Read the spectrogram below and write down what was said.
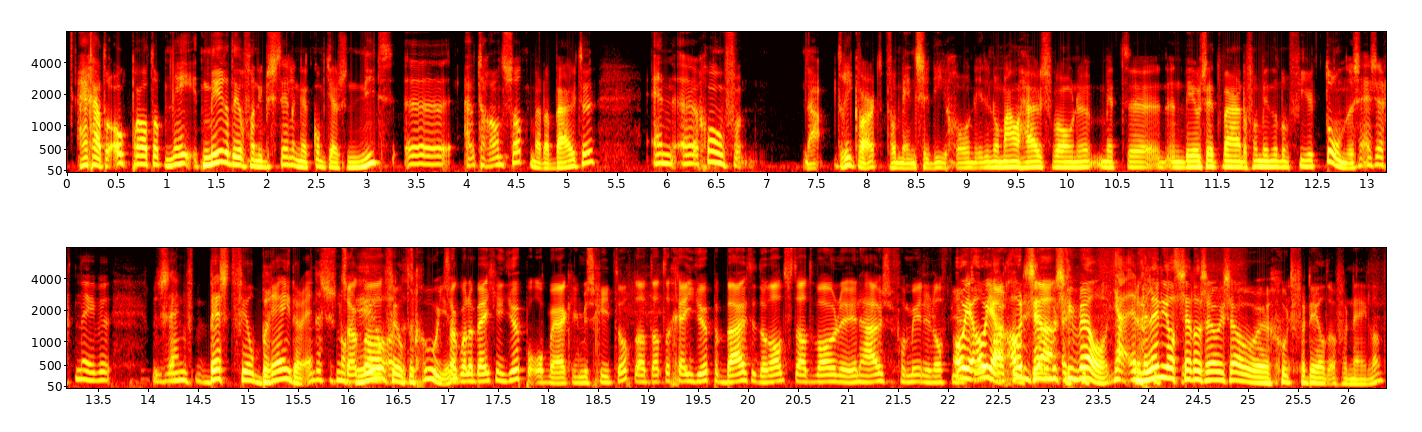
hij gaat er ook prat op. Nee, het merendeel van die bestellingen komt juist niet eh, uit de Randstad, maar daarbuiten. En eh, gewoon voor, nou, driekwart van mensen die gewoon in een normaal huis wonen met eh, een- WOZ-waarde van minder dan 4 ton. Dus hij zegt, nee, we, we zijn best veel breder. En er is dus nog heel wel- veel te groeien. Dat is ook wel een beetje een juppenopmerking misschien, toch? Dat, dat er geen juppen buiten de Randstad wonen in huizen van minder dan vier Oh ja, ton. oh ja. Maar goed, oh, die zijn ja. er misschien wel. Ja, en millennials zijn er sowieso eh, goed verdeeld over Nederland.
